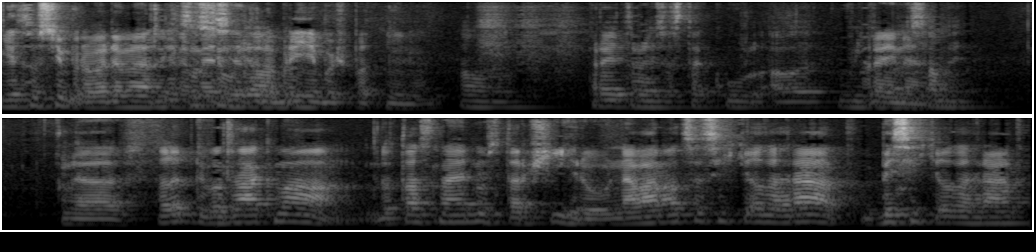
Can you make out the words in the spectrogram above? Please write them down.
Něco s tím provedeme a řekneme, jestli je to dobrý nebo špatný. No. no, prej to není zase tak cool, ale uvidíme sami. Uh, Filip Dvořák má dotaz na jednu starší hru. Na Vánoce si chtěl zahrát, by si chtěl zahrát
